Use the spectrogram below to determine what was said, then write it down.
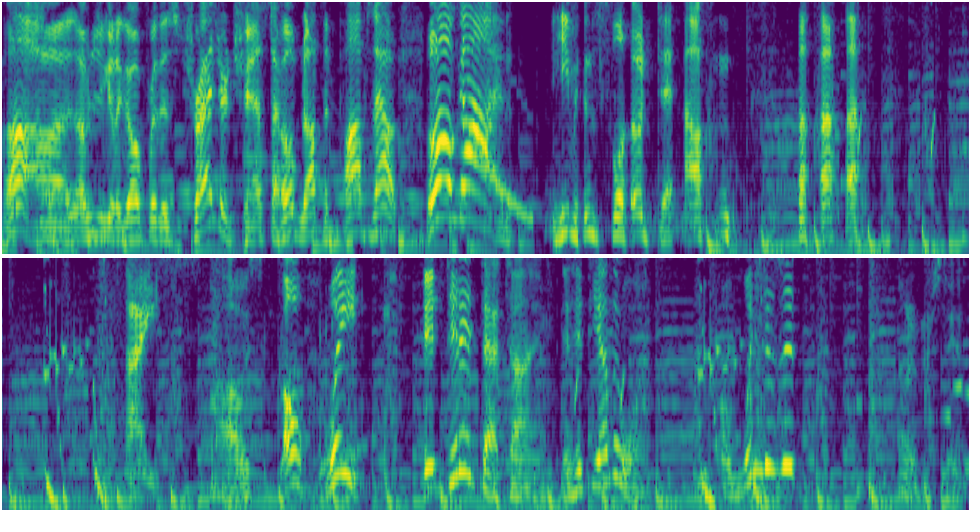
Oh, I'm just gonna go for this treasure chest. I hope nothing pops out. Oh God! Even slowed down. nice. Oh, was, oh, wait! It did it that time. It hit the other one. Oh, when does it? I don't understand.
